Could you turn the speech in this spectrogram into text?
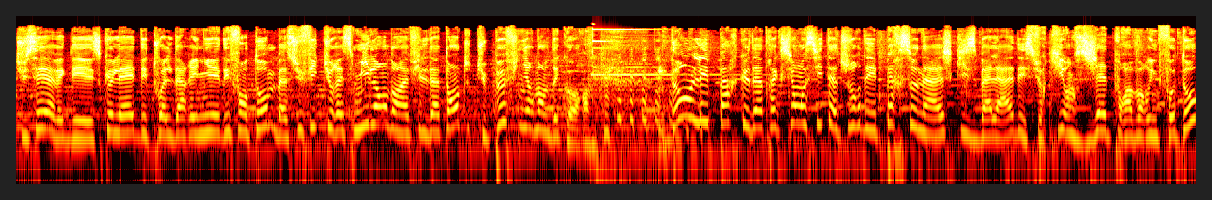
tu sais, avec des squelettes, des toiles d'araignée et des fantômes, bah suffit que tu restes 1000 ans dans la file d'attente, tu peux finir dans le décor. Dans les parcs d'attractions aussi, tu as toujours des personnages qui se baladent et sur qui on se jette pour avoir une photo.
